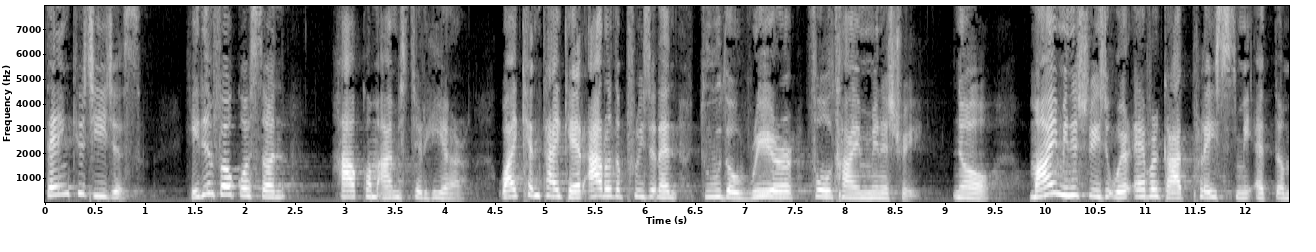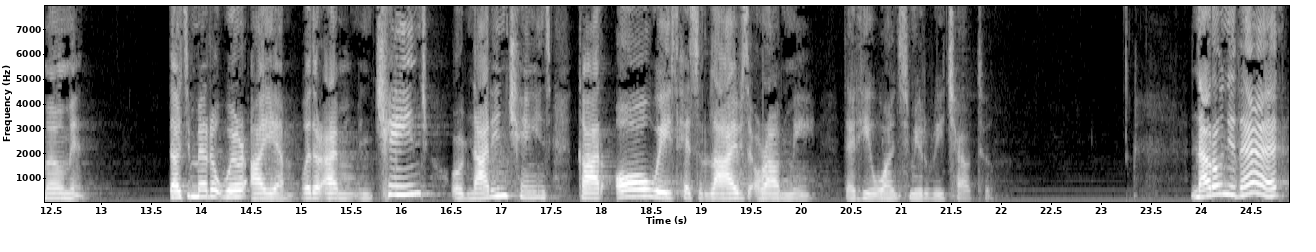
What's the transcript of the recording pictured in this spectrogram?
thank you, Jesus. He didn't focus on how come I'm still here? Why can't I get out of the prison and do the real full time ministry? No. My ministry is wherever God placed me at the moment. Doesn't matter where I am, whether I'm in change or not in change, God always has lives around me that He wants me to reach out to. Not only that,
